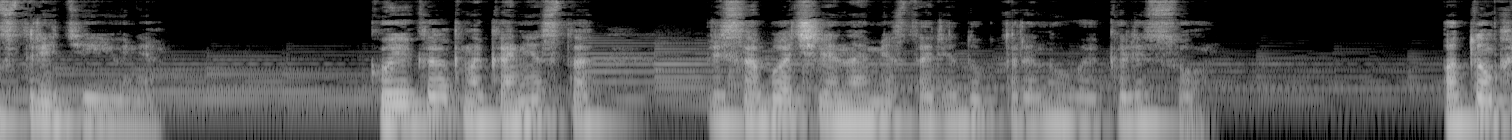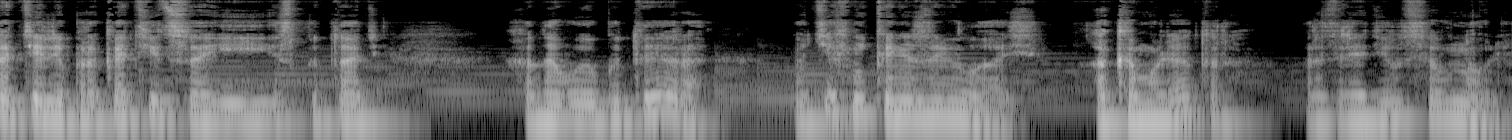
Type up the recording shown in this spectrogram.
Двадцать третье июня. Кое-как, наконец-то, присобачили на место редуктора новое колесо. Потом хотели прокатиться и испытать ходовую БТР, но техника не завелась. Аккумулятор разрядился в ноль.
